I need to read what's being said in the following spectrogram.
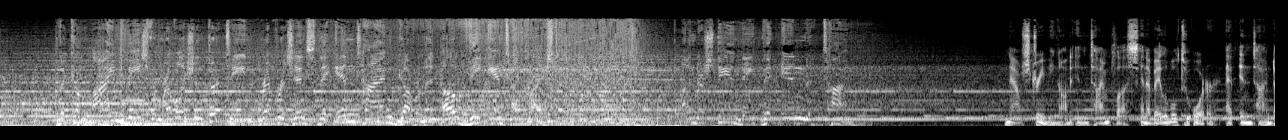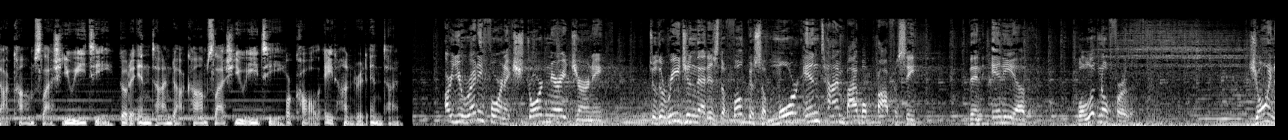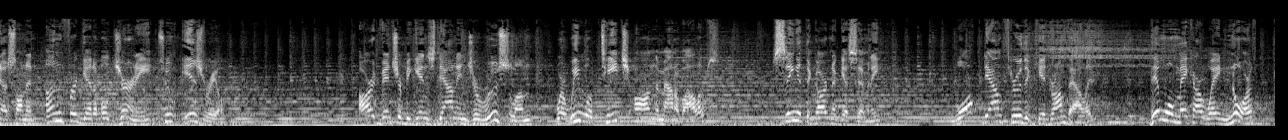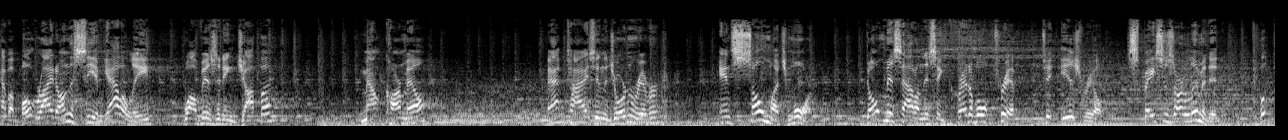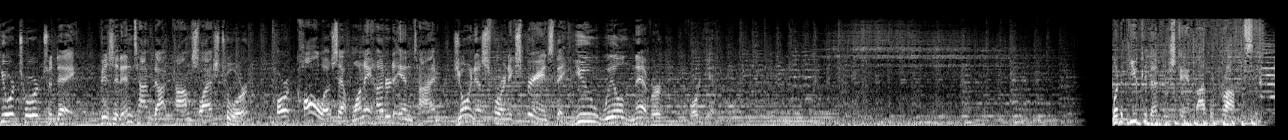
Revelation 13 represents the end time government of the Antichrist. Understanding the end time. Now streaming on End Time Plus and available to order at endtime.com slash UET. Go to endtime.com slash UET or call 800 End Time. Are you ready for an extraordinary journey to the region that is the focus of more end time Bible prophecy than any other. Well, look no further. Join us on an unforgettable journey to Israel. Our adventure begins down in Jerusalem, where we will teach on the Mount of Olives, sing at the Garden of Gethsemane, walk down through the Kidron Valley. Then we'll make our way north, have a boat ride on the Sea of Galilee while visiting Joppa, Mount Carmel, baptize in the Jordan River, and so much more. Don't miss out on this incredible trip to Israel. Spaces are limited. Book your tour today. Visit endtime.com slash tour or call us at 1-800-ENDTIME. Join us for an experience that you will never forget. What if you could understand Bible prophecy?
